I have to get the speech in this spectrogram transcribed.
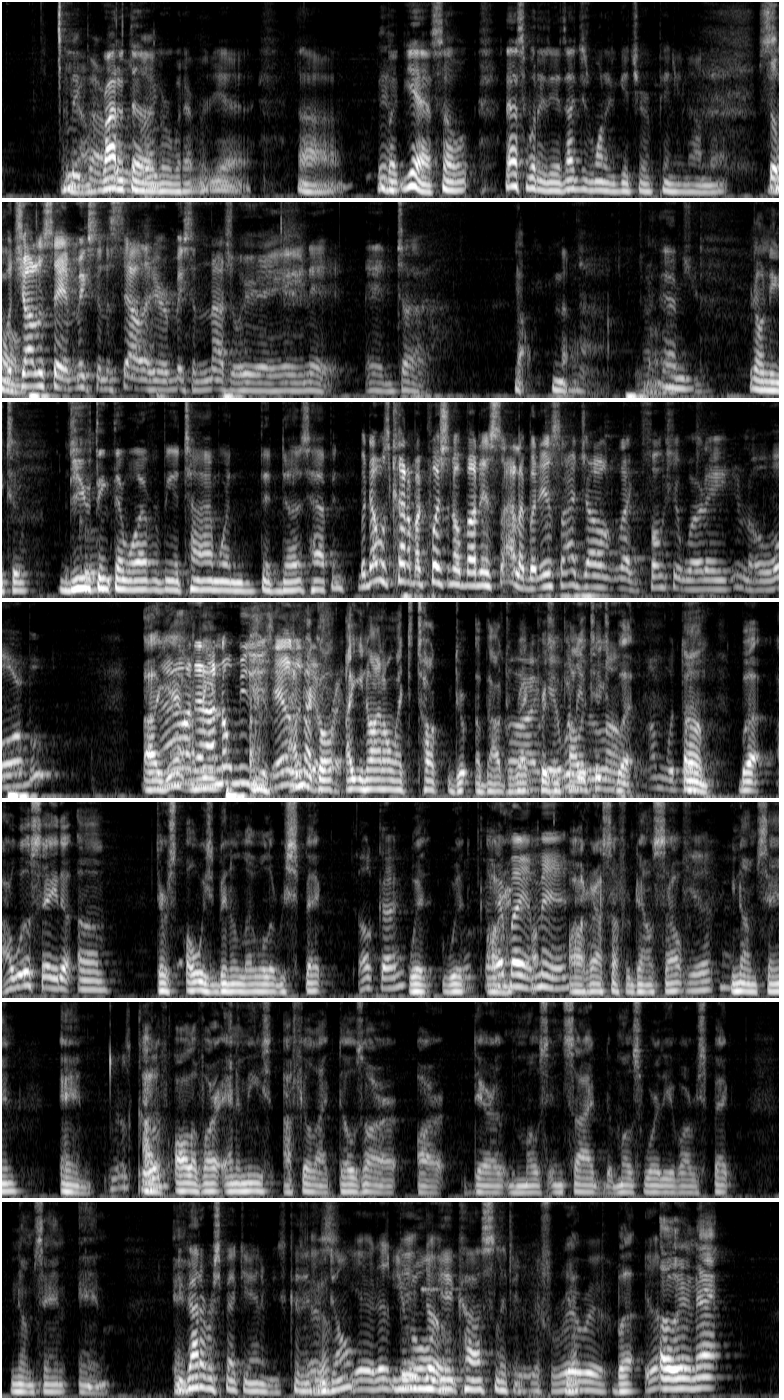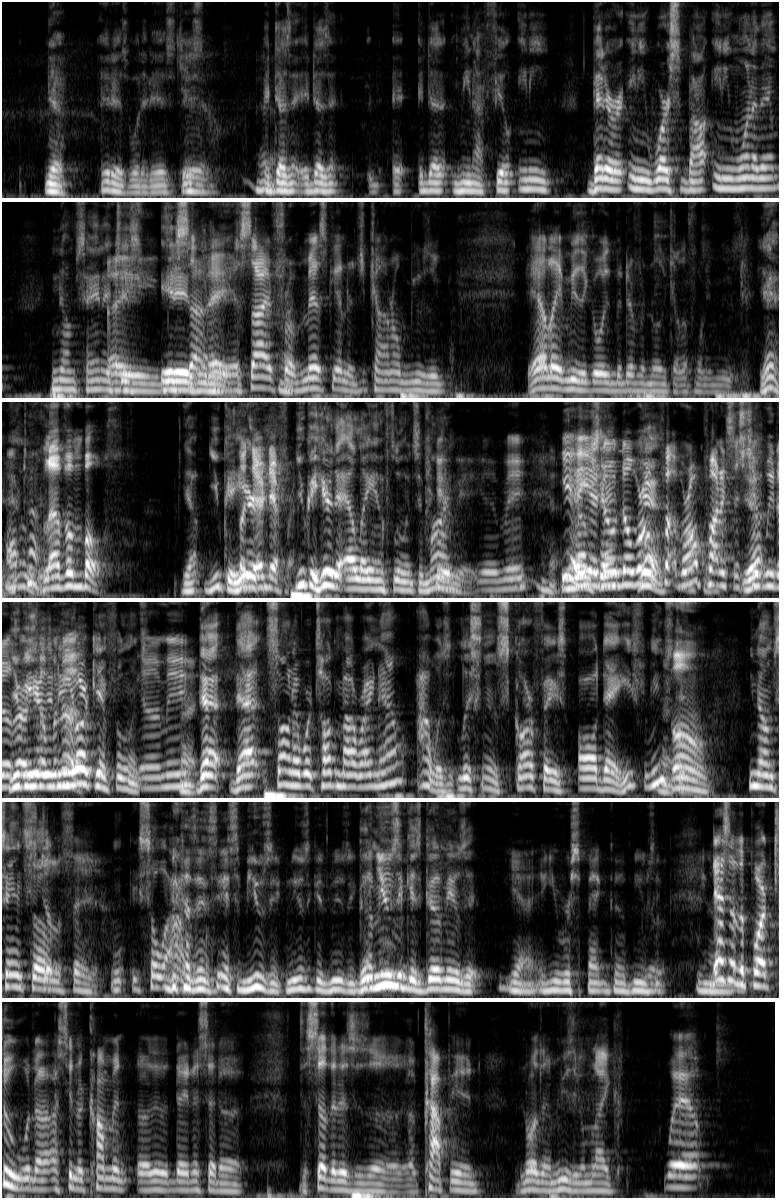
You know, power Ride a thug or whatever. Yeah. Uh, Yeah. But yeah, so that's what it is. I just wanted to get your opinion on that. So, but y'all are saying mixing the salad here, mixing the nacho here ain't, ain't it. Ain't the time. No, no. And you don't need to. Do you cool. think there will ever be a time when that does happen? But that was kind of my question about inside. Like, but inside y'all like function where they, you know, horrible. Uh, yeah, I, that I know music is hella I'm not going. different. I, you know, I don't like to talk di- about direct Alright, prison yeah, we'll leave it politics, but I'm with that. um, but I will say that um, there's always been a level of respect Okay. with with Okay, our, everybody a man. our raza from down south. Yeah. you know what I'm saying. And That's out of all of our enemies, I feel like those are are they're the most inside, the most worthy of our respect. You know what I'm saying? And You got to respect your enemies because if you don't, Yeah, you won't though. get caught slipping. Yeah, for real, yeah, real. But Yeah. other than that, yeah, it is what it is. It's- Yeah. It doesn't. It doesn't. It, it doesn't mean I feel any better or any worse about any one of them. You know what I'm saying? It just Hey, it is beside- what hey, it is. aside from Mexican and Chicano music, the LA music always been different than Northern California music. Yeah, Off hell top. yeah. Love them both. Yep. You can hear. But hear. they're different. You can hear the LA influence in mine. Period. You know what I mean? Yeah. Yeah, You know yeah. No, no, we're Yeah. all we're all products of shit Yeah. we done You heard can hear the New up. York influence. You know what I mean? Right. That that song that we're talking about right now, I was listening to Scarface all day. He's from Houston. Boom. You know what I'm saying? Still a So fan. so I- Because it's it's music. Music is music. good And you- music is good music. yeah. You respect good music. You know? That's the other part too. When uh, I seen a comment uh, the other day, and they said, uh, "The Southerners is a, a copying Northern music." I'm like, well,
